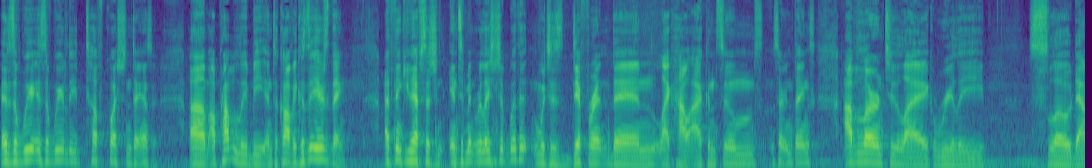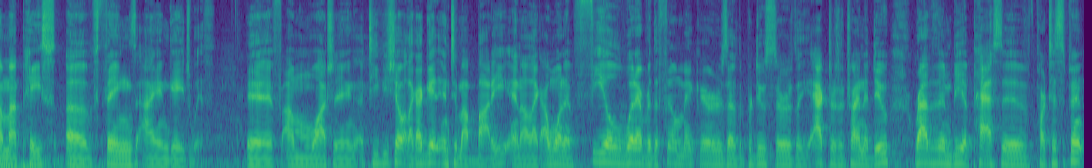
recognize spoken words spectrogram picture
It's a weird. It's a weirdly tough question to answer. Um, I'll probably be into coffee because here's the thing. I think you have such an intimate relationship with it, which is different than like how I consume certain things. I've learned to like really slow down my pace of things I engage with. If I'm watching a TV show, like I get into my body and I like I want to feel whatever the filmmakers or the producers, or the actors are trying to do, rather than be a passive participant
